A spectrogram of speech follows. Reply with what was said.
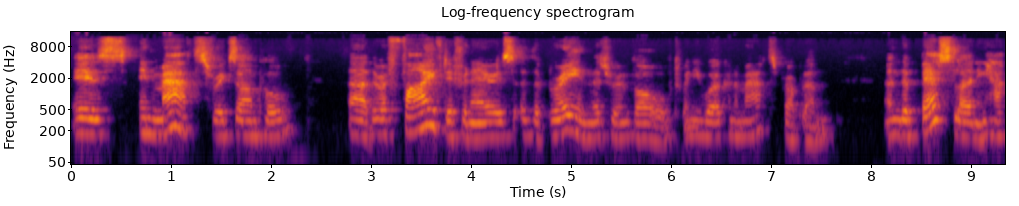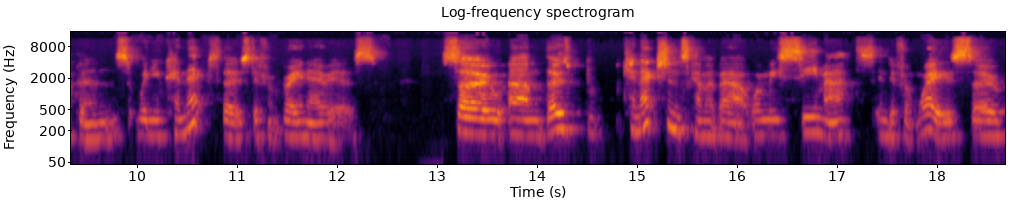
is in maths, for example, uh, there are five different areas of the brain that are involved when you work on a maths problem. And the best learning happens when you connect those different brain areas. So um, those b- connections come about when we see maths in different ways. So,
